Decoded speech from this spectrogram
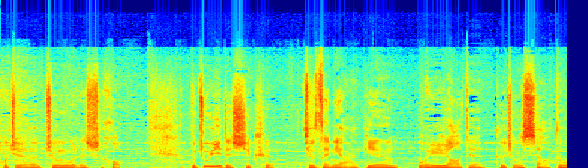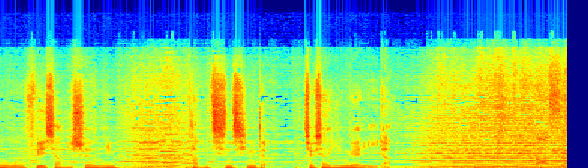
或者中午的时候，不注意的时刻，就在你耳边围绕的各种小动物飞翔的声音，它们轻轻的，就像音乐一样。把所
